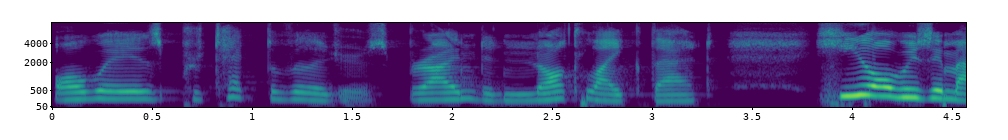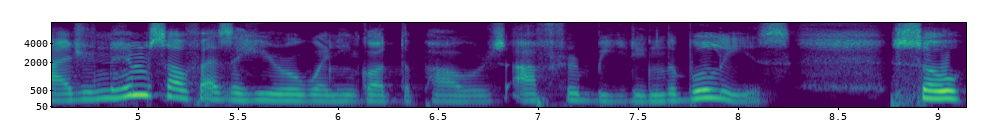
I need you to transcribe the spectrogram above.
always protect the villagers. Brian did not like that. He always imagined himself as a hero when he got the powers after beating the bullies. So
